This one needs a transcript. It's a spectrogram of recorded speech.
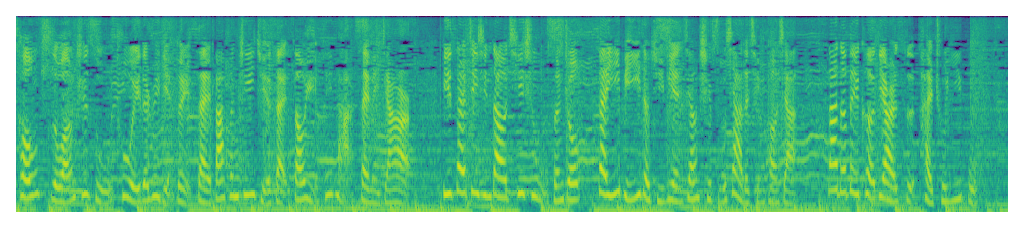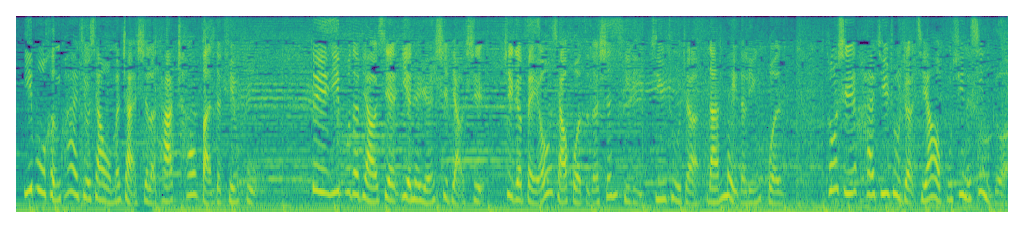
从死亡之组突围的瑞典队，在八分之一决赛遭遇黑马塞内加尔。比赛进行到七十五分钟，在一比一的局面僵持不下的情况下，拉德贝克第二次派出伊布。伊布很快就向我们展示了他超凡的天赋。对于伊布的表现，业内人士表示，这个北欧小伙子的身体里居住着南美的灵魂，同时还居住着桀骜不驯的性格。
